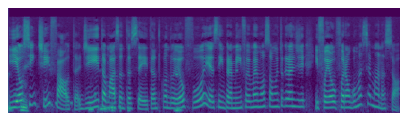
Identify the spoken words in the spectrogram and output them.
E eu uhum. senti falta de ir tomar Santa Ceia. Tanto quando eu fui, assim, para mim foi uma emoção muito grande. E foi, foram algumas semanas só.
